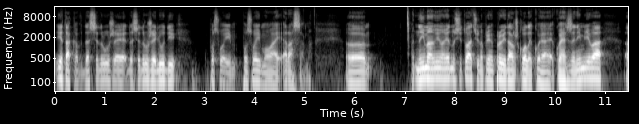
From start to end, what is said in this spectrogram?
je takav da se druže, da se druže ljudi po svojim, po svojim ovaj rasama. E, no imam, imam jednu situaciju, na primjer prvi dan škole koja je, koja je zanimljiva. Uh,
